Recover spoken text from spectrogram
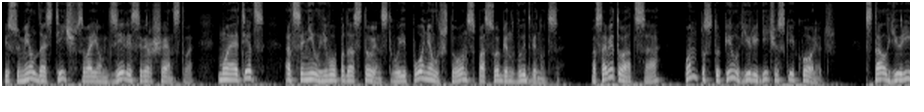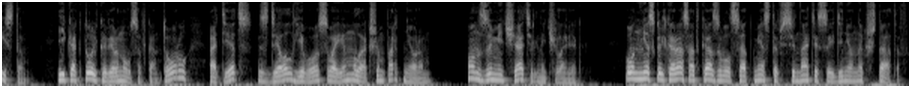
и сумел достичь в своем деле совершенства. Мой отец оценил его по достоинству и понял, что он способен выдвинуться. По совету отца он поступил в юридический колледж, стал юристом, и как только вернулся в контору, отец сделал его своим младшим партнером. Он замечательный человек. Он несколько раз отказывался от места в Сенате Соединенных Штатов,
